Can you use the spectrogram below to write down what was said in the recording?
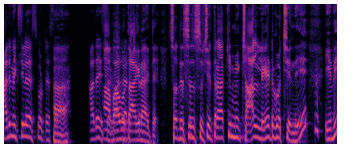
అది మిక్సీలో వేసి ఆ. కొట్టేస్తాడు అదే. బాబు తాగిన అయితే. సో దిస్ ఇస్ సుచిత్రకి మీకు చాలా లేట్గా వచ్చింది. ఇది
